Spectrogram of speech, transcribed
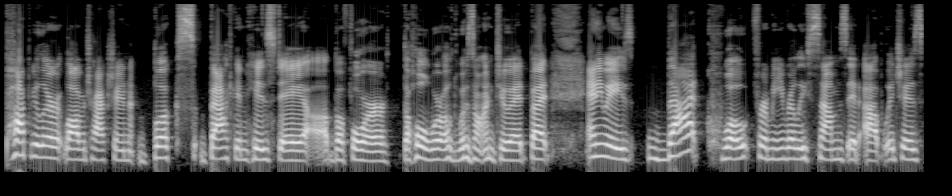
popular law of attraction books back in his day uh, before the whole world was onto it. But, anyways, that quote for me really sums it up, which is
